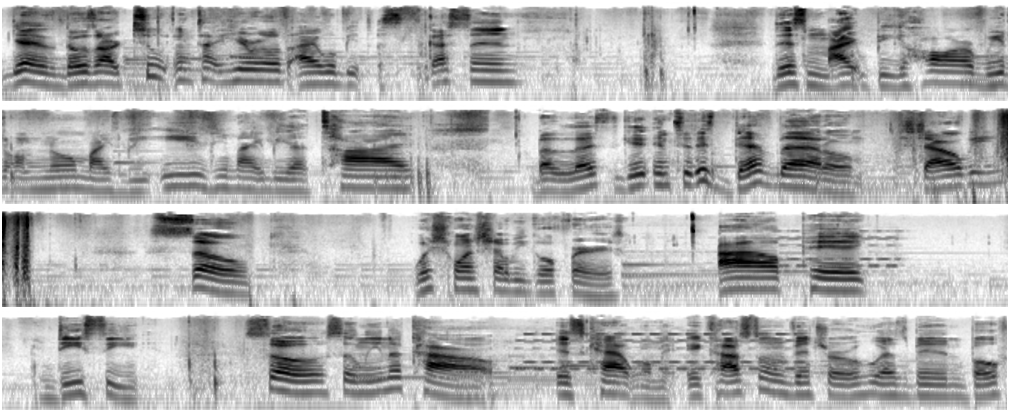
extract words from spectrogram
yes, those are two anti-heroes I will be discussing. This might be hard. We don't know. Might be easy. Might be a tie. But let's get into this death battle, shall we? So, which one shall we go first? I'll pick DC. So, Selina Kyle is Catwoman, a costume adventurer who has been both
